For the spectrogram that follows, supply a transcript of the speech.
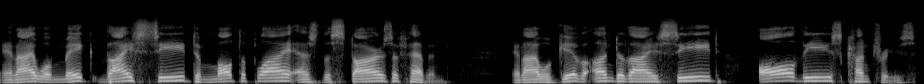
and I will make thy seed to multiply as the stars of heaven, and I will give unto thy seed all these countries,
